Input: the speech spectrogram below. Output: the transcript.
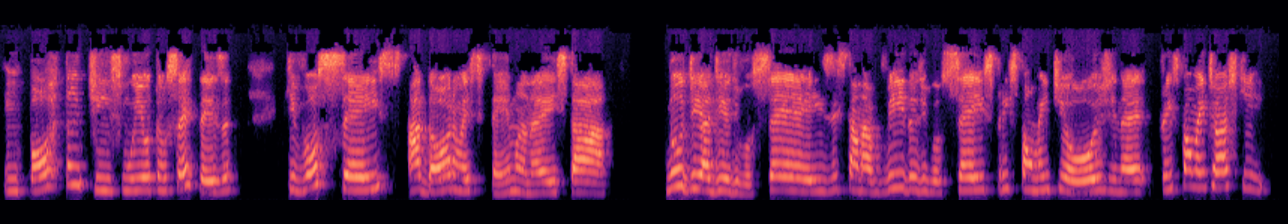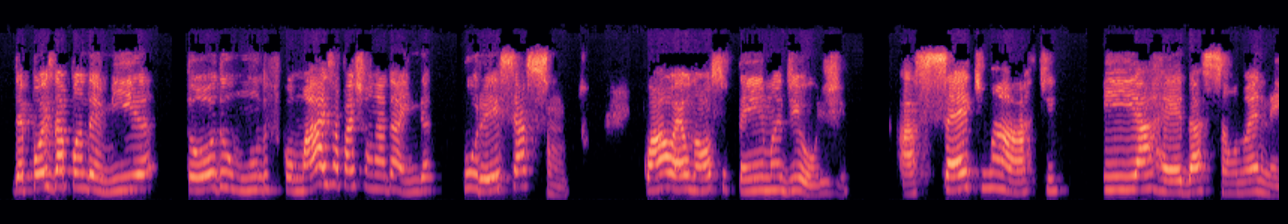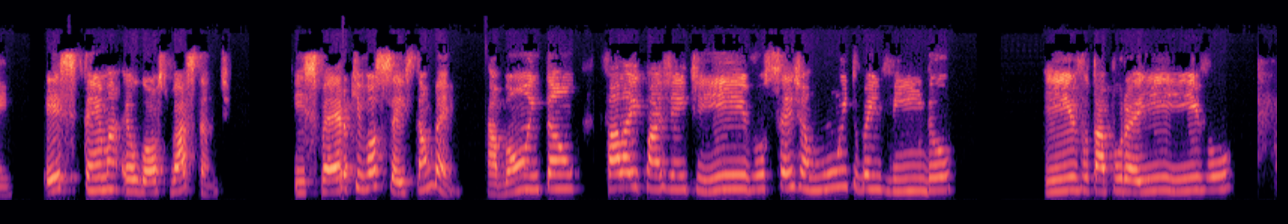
importantíssimo e eu tenho certeza que vocês adoram esse tema, né? Está no dia a dia de vocês, está na vida de vocês, principalmente hoje, né? Principalmente eu acho que depois da pandemia, todo mundo ficou mais apaixonado ainda por esse assunto. Qual é o nosso tema de hoje? A sétima arte e a redação no Enem. Esse tema eu gosto bastante. Espero que vocês também, tá bom? Então, fala aí com a gente, Ivo. Seja muito bem-vindo. Ivo tá por aí, Ivo.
